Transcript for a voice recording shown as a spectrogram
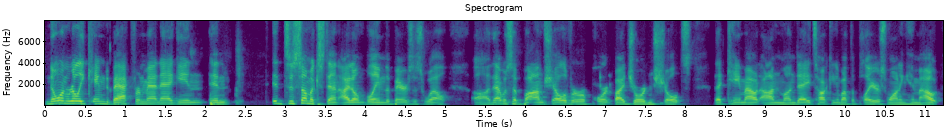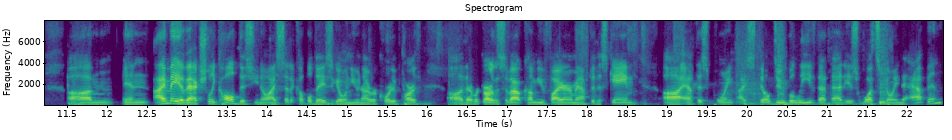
no one really came to back from Matt Nagy, and, and it, to some extent, I don't blame the Bears as well. Uh, that was a bombshell of a report by Jordan Schultz that came out on Monday talking about the players wanting him out. Um, and I may have actually called this. You know, I said a couple days ago when you and I recorded Parth uh, that regardless of outcome, you fire him after this game. Uh, at this point, I still do believe that that is what's going to happen.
